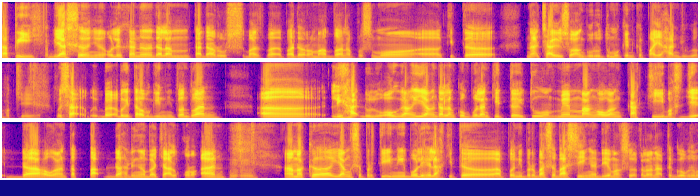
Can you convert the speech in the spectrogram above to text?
Tapi, Tapi biasanya oleh kerana dalam tadarus pada Ramadan apa semua uh, kita nak cari seorang guru tu mungkin kepayahan juga. Okey. Ustaz beritahu begini, tuan-tuan, uh, lihat dulu orang yang dalam kumpulan kita itu memang orang kaki masjid dah, orang tetap dah dengan baca al-Quran. Mm-hmm. Uh, maka yang seperti ini bolehlah kita apa ni berbahasa basi dengan dia maksud kalau nak tegur pun.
